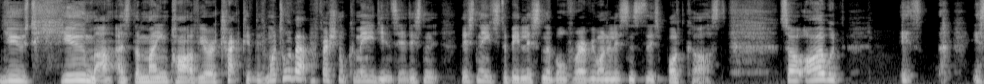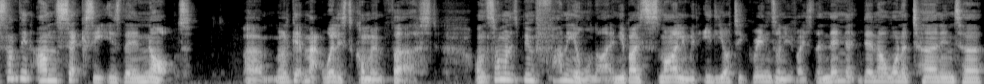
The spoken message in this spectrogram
used humor as the main part of your attractiveness. We're talking about professional comedians here. This this needs to be listenable for everyone who listens to this podcast. So I would, it's it's something unsexy, is there not? Um, we'll get Matt Willis to comment first on someone that's been funny all night and you're both smiling with idiotic grins on your face, and then then I want to turn into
